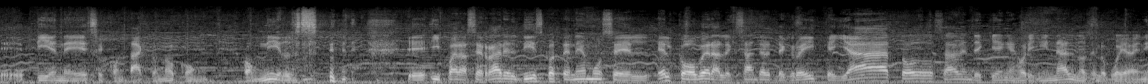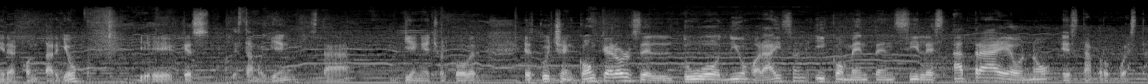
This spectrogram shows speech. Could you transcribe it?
eh, tiene ese contacto ¿no? con, con Nils. Eh, y para cerrar el disco tenemos el, el, cover Alexander the Great, que ya todos saben de quién es original, no se lo voy a venir a contar yo, eh, que es, está muy bien, está bien hecho el cover. Escuchen Conquerors del dúo New Horizon y comenten si les atrae o no esta propuesta.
